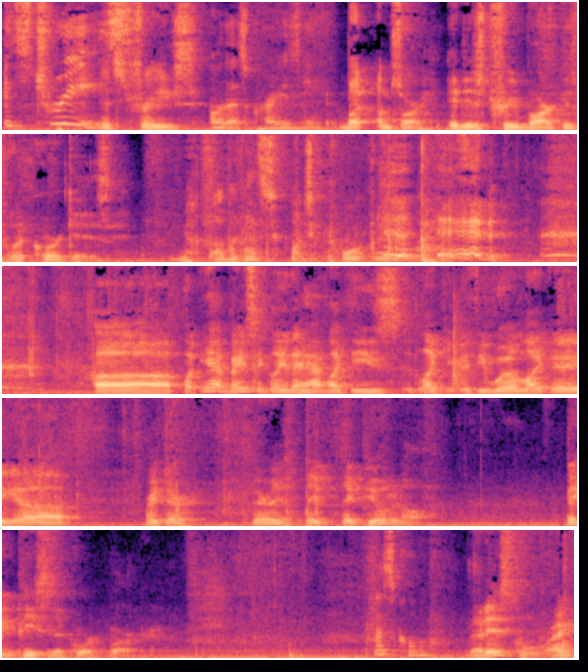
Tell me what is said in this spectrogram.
It's trees. It's trees. oh, that's crazy. But I'm sorry, it is tree bark, is what cork is. Oh, I got so much going on in my head. Uh, but yeah, basically they have like these, like if you will, like a uh, right there. There they, they they peeled it off. Big pieces of cork bark. That's cool. That is cool, right?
